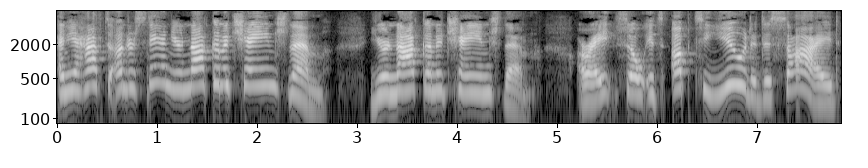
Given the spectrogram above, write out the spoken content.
And you have to understand you're not going to change them. You're not going to change them. All right. So it's up to you to decide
